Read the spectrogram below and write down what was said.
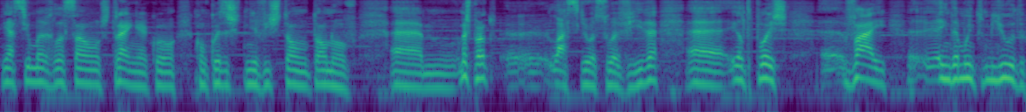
Tinha assim uma relação estranha com, com coisas que tinha visto tão, tão novo. Mas pronto, lá seguiu a sua vida. Ele depois vai, ah, ainda muito miúdo,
